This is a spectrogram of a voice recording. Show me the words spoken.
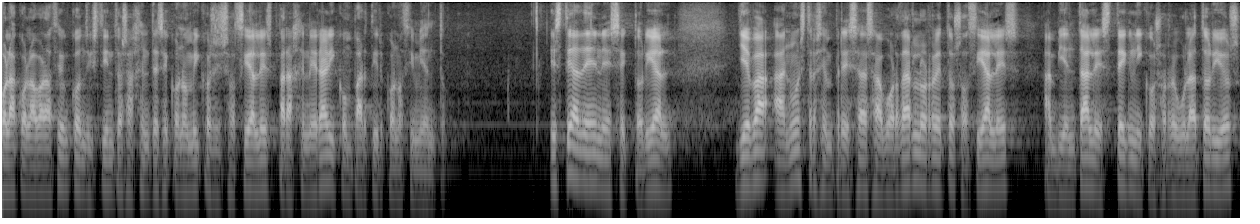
o la colaboración con distintos agentes económicos y sociales para generar y compartir conocimiento. Este ADN sectorial lleva a nuestras empresas a abordar los retos sociales, ambientales, técnicos o regulatorios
